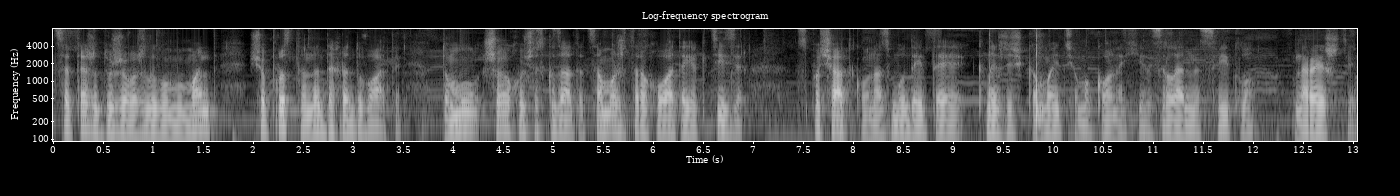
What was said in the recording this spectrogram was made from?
це теж дуже важливий момент, щоб просто не деградувати. Тому що я хочу сказати, це можете рахувати як тізер. Спочатку у нас буде йти книжечка Меттю Маконахі Зелене світло. Нарешті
